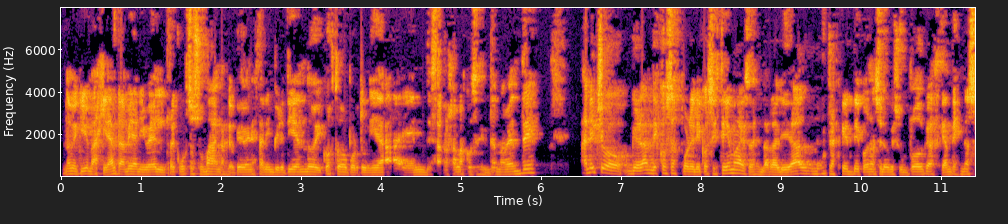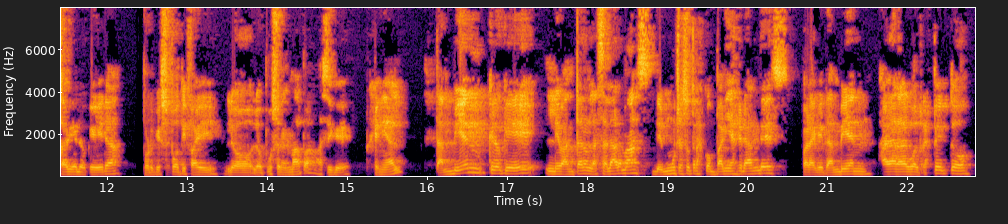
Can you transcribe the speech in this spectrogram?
No me quiero imaginar también a nivel recursos humanos lo que deben estar invirtiendo y costo de oportunidad en desarrollar las cosas internamente. Han hecho grandes cosas por el ecosistema, esa es la realidad. Mucha gente conoce lo que es un podcast que antes no sabía lo que era porque Spotify lo, lo puso en el mapa, así que genial. También creo que levantaron las alarmas de muchas otras compañías grandes para que también hagan algo al respecto.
